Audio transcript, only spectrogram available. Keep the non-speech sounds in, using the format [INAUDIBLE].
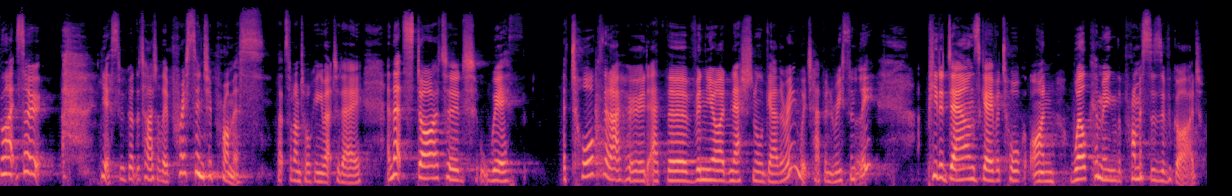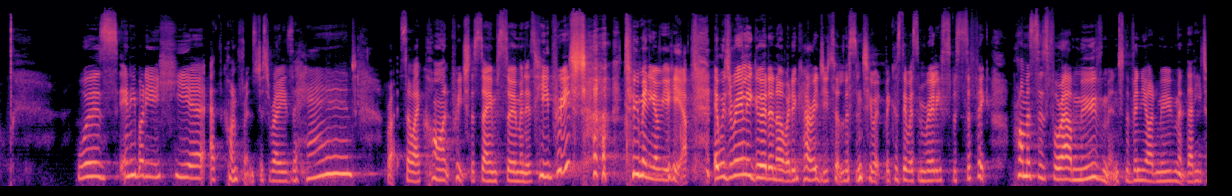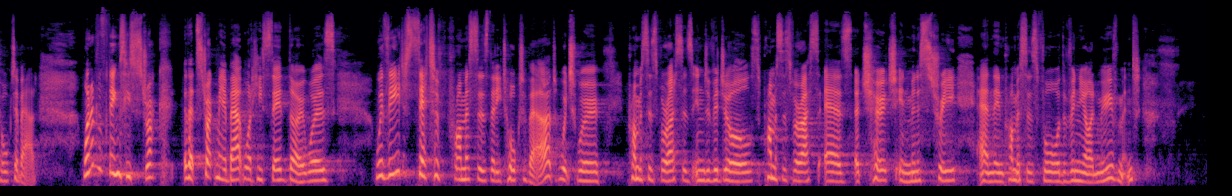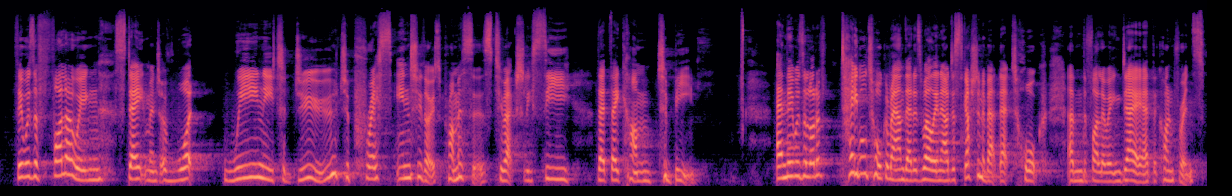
Right, so [SIGHS] yes, we've got the title there Press into Promise. That's what I'm talking about today. And that started with a talk that I heard at the Vineyard National Gathering, which happened recently. Peter Downs gave a talk on welcoming the promises of God. Was anybody here at the conference? Just raise a hand. Right, so I can't preach the same sermon as he [LAUGHS] preached. [LAUGHS] Too many of you here. It was really good, and I would encourage you to listen to it because there were some really specific promises for our movement, the vineyard movement that he talked about. One of the things he struck, that struck me about what he said, though, was with each set of promises that he talked about, which were promises for us as individuals, promises for us as a church in ministry, and then promises for the vineyard movement there was a following statement of what we need to do to press into those promises to actually see that they come to be. And there was a lot of table talk around that as well in our discussion about that talk um, the following day at the conference.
